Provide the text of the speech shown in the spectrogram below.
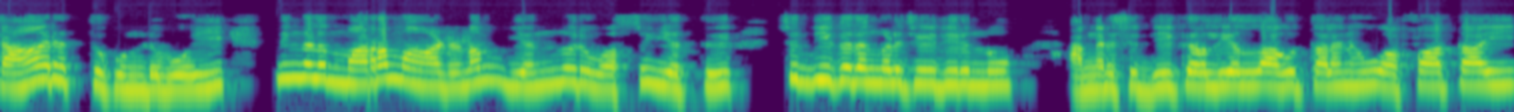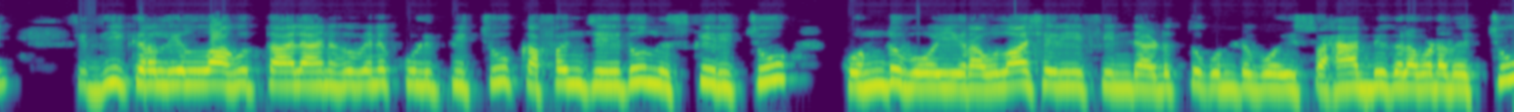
ചാരത്ത് കൊണ്ടുപോയി. നിങ്ങൾ മറമാടണം എന്നൊരു വസൂയത്ത് ശുദ്ധീകൃതങ്ങൾ ചെയ്തിരുന്നു. അങ്ങനെ സിദ്ദീഖ് അള്ളാഹു തലനഹു വഫാത്തായി. സിദ്ദീഖ് അലി അള്ളാഹു താലാൻഹുവിനെ കുളിപ്പിച്ചു കഫൻ ചെയ്തു നിസ്കരിച്ചു കൊണ്ടുപോയി. റൗല ഷെരീഫിന്റെ അടുത്ത് കൊണ്ടുപോയി. സ്വഹാബികൾ അവിടെ വെച്ചു.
